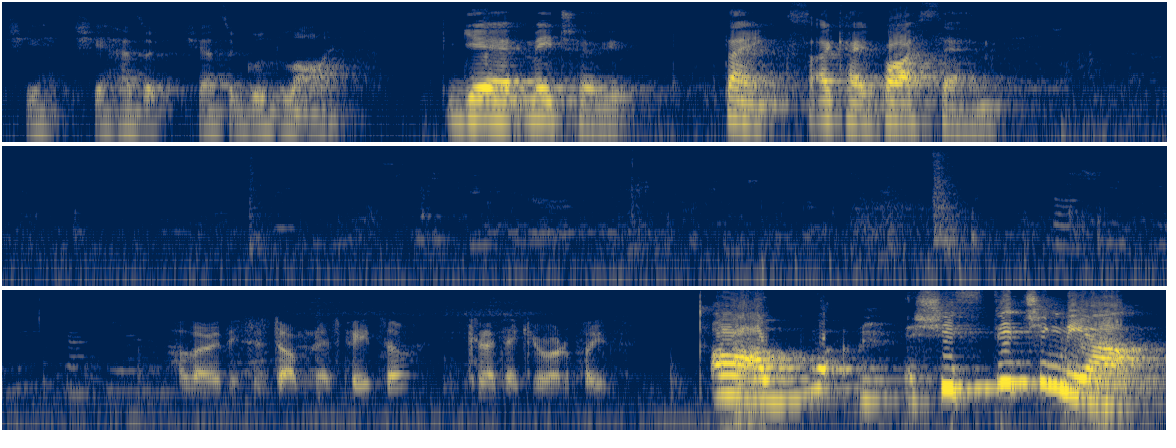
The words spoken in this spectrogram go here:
she she has a she has a good life. Yeah, me too. Thanks. Okay, bye, Sam. Hello, this is Domino's Pizza. Can I take your order, please? Oh, what? she's stitching me up.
